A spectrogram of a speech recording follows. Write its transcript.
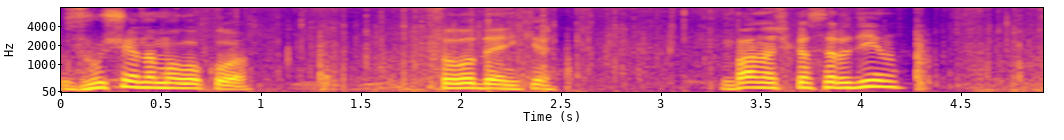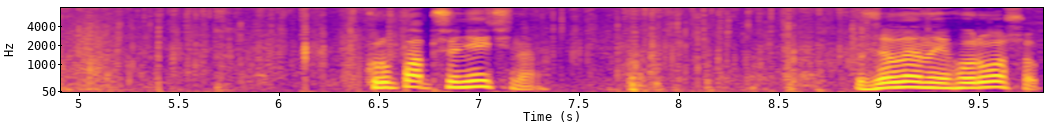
Згущене молоко. Солоденьке. Баночка сардин. Крупа пшенична. Зелений горошок.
